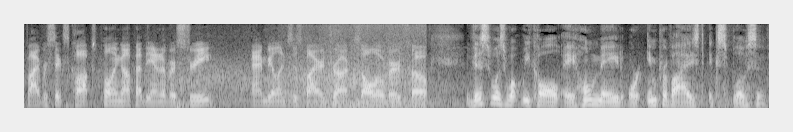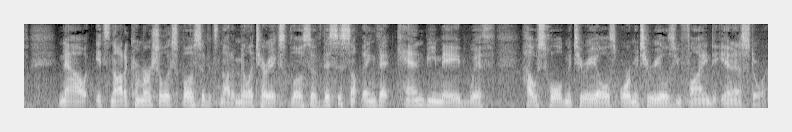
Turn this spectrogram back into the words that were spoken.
five or six cops pulling up at the end of our street, ambulances, fire trucks all over, so. This was what we call a homemade or improvised explosive. Now, it's not a commercial explosive, it's not a military explosive. This is something that can be made with household materials or materials you find in a store.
